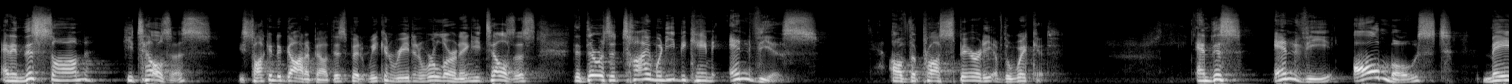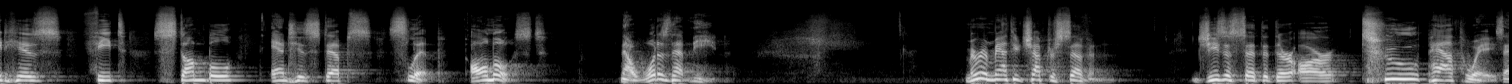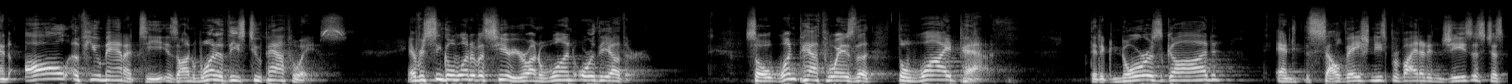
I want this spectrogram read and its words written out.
And in this psalm, he tells us, he's talking to God about this, but we can read and we're learning. He tells us that there was a time when he became envious of the prosperity of the wicked. And this envy almost made his feet stumble and his steps slip. Almost. Now, what does that mean? Remember in Matthew chapter 7, Jesus said that there are two pathways, and all of humanity is on one of these two pathways. Every single one of us here, you're on one or the other. So, one pathway is the, the wide path that ignores God and the salvation He's provided in Jesus, just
